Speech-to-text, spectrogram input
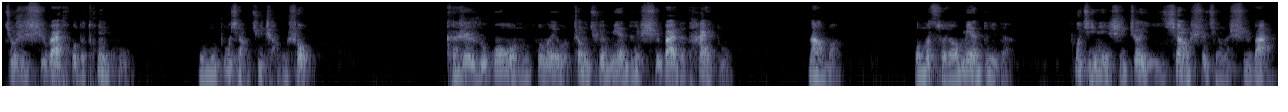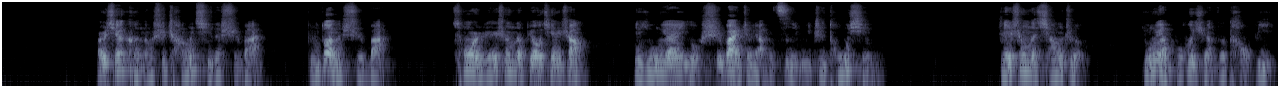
就是失败后的痛苦，我们不想去承受。可是，如果我们不能有正确面对失败的态度，那么我们所要面对的不仅仅是这一项事情的失败。而且可能是长期的失败，不断的失败，从而人生的标签上也永远有“失败”这两个字与之同行。人生的强者永远不会选择逃避，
